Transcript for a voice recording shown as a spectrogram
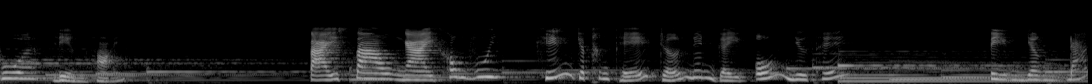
vua liền hỏi, tại sao ngài không vui, khiến cho thân thể trở nên gầy ốm như thế? Tiên nhân đáp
